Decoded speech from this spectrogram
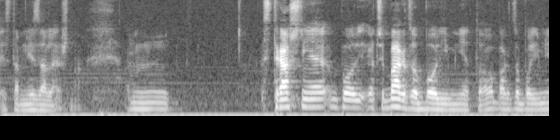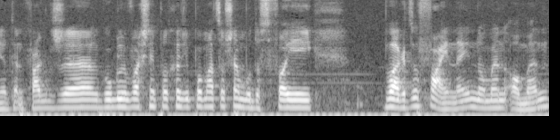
jest tam niezależna. Mm, Strasznie boli, znaczy bardzo boli mnie to, bardzo boli mnie ten fakt, że Google właśnie podchodzi po macoszemu do swojej bardzo fajnej, nomen omen,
